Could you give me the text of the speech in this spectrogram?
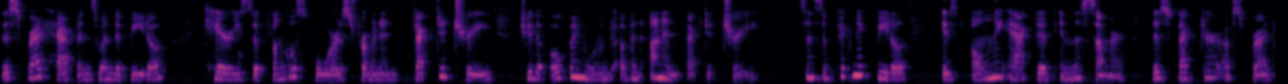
The spread happens when the beetle carries the fungal spores from an infected tree to the open wound of an uninfected tree. Since the picnic beetle is only active in the summer, this vector of spread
